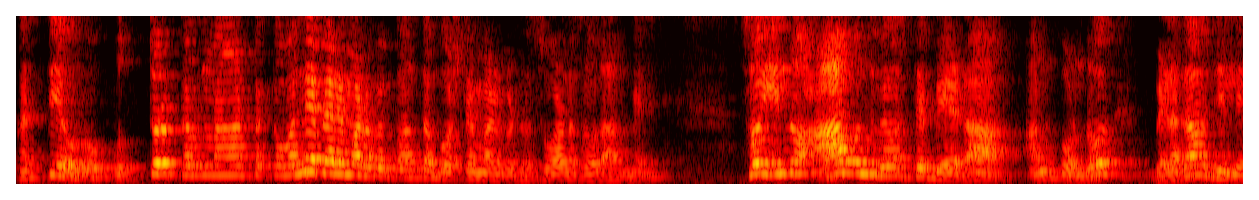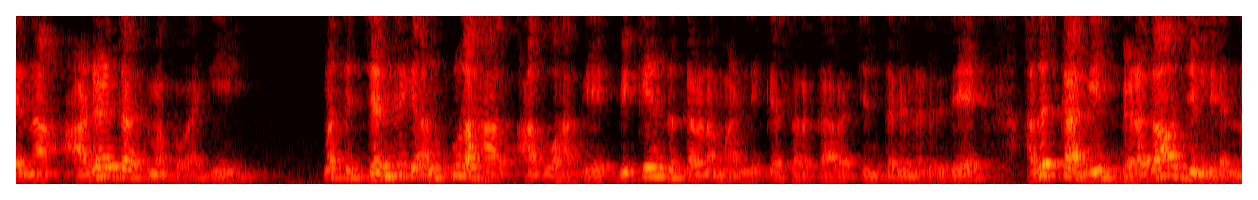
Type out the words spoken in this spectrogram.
ಕತ್ತಿಯವರು ಉತ್ತರ ಕರ್ನಾಟಕವನ್ನೇ ಬೇರೆ ಮಾಡಬೇಕು ಅಂತ ಘೋಷಣೆ ಮಾಡಿಬಿಟ್ರು ಸುವರ್ಣಸೌಧ ಆದಮೇಲೆ. ಸೊ ಇನ್ನು ಆ ಒಂದು ವ್ಯವಸ್ಥೆ ಬೇಡ ಅನ್ಕೊಂಡು ಬೆಳಗಾವಿ ಜಿಲ್ಲೆಯನ್ನ ಆಡಳಿತಾತ್ಮಕವಾಗಿ ಮತ್ತೆ ಜನರಿಗೆ ಅನುಕೂಲ ಆಗುವ ಹಾಗೆ ವಿಕೇಂದ್ರೀಕರಣ ಮಾಡಲಿಕ್ಕೆ ಸರ್ಕಾರ ಚಿಂತನೆ ನಡೆದಿದೆ. ಅದಕ್ಕಾಗಿ ಬೆಳಗಾವಿ ಜಿಲ್ಲೆಯನ್ನ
